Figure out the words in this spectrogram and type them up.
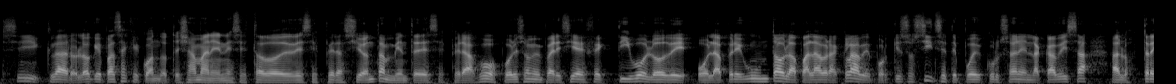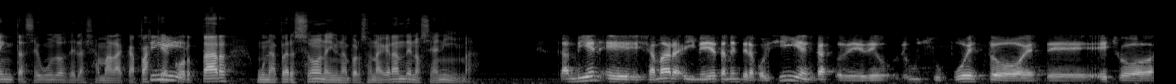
Sí, claro, lo que pasa es que cuando te llaman en ese estado de desesperación también te desesperas vos, por eso me parecía efectivo lo de o la pregunta o la palabra clave, porque eso sí se te puede cruzar en la cabeza a los 30 segundos de la llamada, capaz que acortar una persona y una persona grande no se anima. También eh, llamar inmediatamente a la policía en caso de, un supuesto este, hecho,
